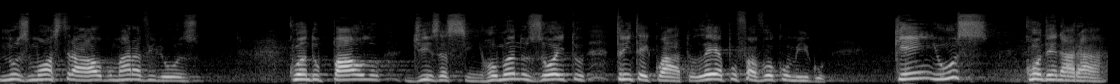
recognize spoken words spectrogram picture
nos mostra algo maravilhoso quando Paulo diz assim, Romanos 8, 34, leia por favor comigo: Quem os condenará?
